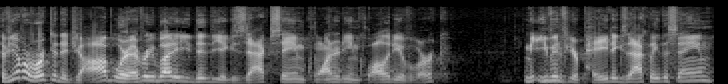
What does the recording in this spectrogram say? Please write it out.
Have you ever worked at a job where everybody did the exact same quantity and quality of work? I mean, even if you're paid exactly the same,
